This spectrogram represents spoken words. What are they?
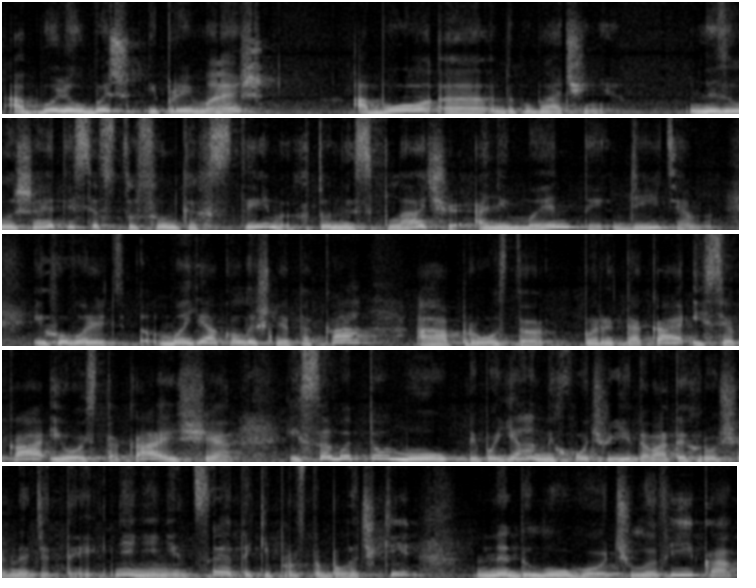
Або любиш і приймаєш або е, до побачення. Не залишайтеся в стосунках з тими, хто не сплачує аліменти дітям і говорять, моя колишня така, а просто перетака і сяка, і ось така і ще. І саме тому, типу, я не хочу їй давати гроші на дітей. Ні, ні, ні, це такі просто балачки недолугого чоловіка,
